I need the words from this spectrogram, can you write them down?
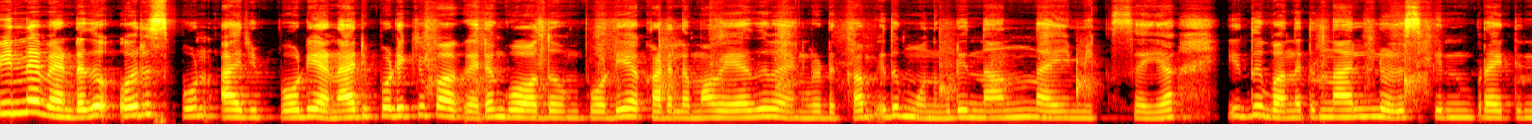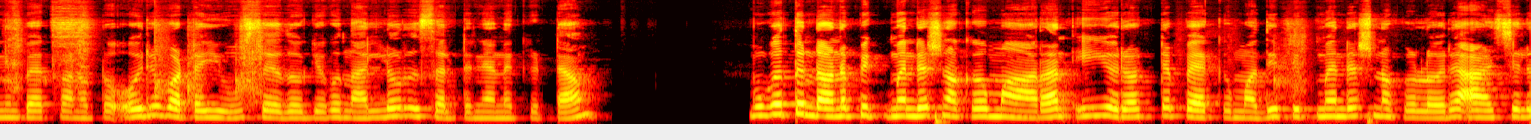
പിന്നെ വേണ്ടത് ഒരു സ്പൂൺ അരിപ്പൊടിയാണ്. അരിപ്പൊടിക്ക് പകരം ഗോതമ്പ് പൊടി കടലമാവ് ഏത് വേണമെങ്കിലും എടുക്കാം. ഇത് മൂന്നും കൂടി നന്നായി മിക്സ് ചെയ്യുക ഇത് വന്നിട്ട് നല്ലൊരു സ്കിൻ ബ്രൈറ്റനിങ് പാക്കാണ് കേട്ടോ. ഒരു വട്ടം യൂസ് ചെയ്ത് നോക്കിയൊക്കെ നല്ലൊരു റിസൾട്ട് തന്നെയാണ് കിട്ടാം. മുഖത്തുണ്ടാകുന്ന പിഗ്മെന്റേഷനൊക്കെ മാറാൻ ഈ ഒരു ഒറ്റ പാക്ക് മതി. പിഗ്മെന്റേഷനൊക്കെ ഉള്ളവർ ആഴ്ചയിൽ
